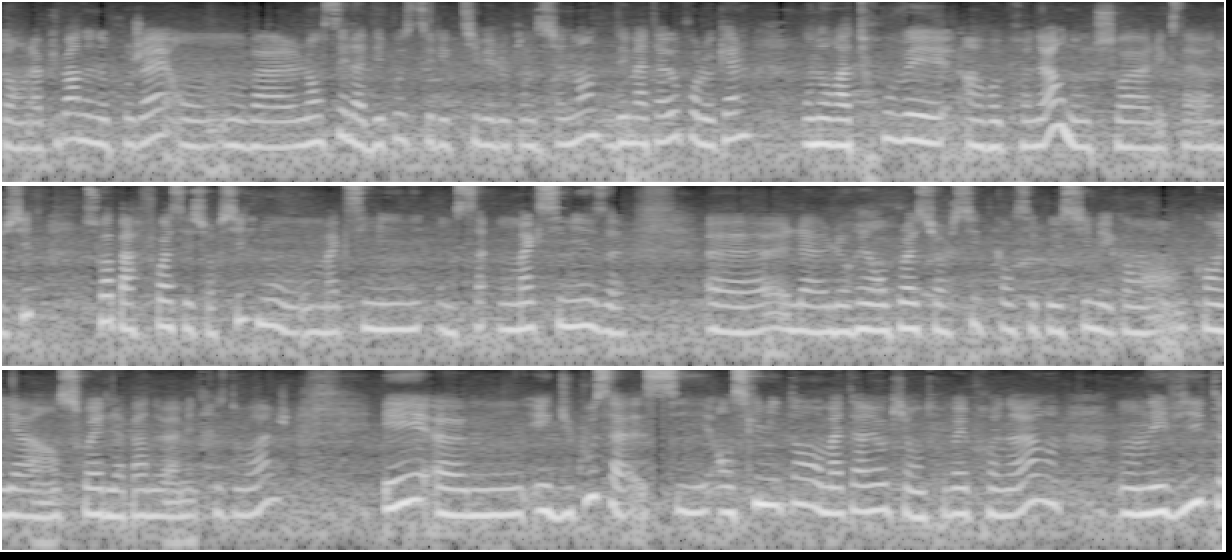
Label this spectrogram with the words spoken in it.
dans la plupart de nos projets, on, va lancer la dépose sélective et le conditionnement des matériaux pour lesquels on aura trouvé un repreneur, donc soit à l'extérieur du site, soit parfois c'est sur site. Nous, on maximise, euh, le réemploi sur site quand c'est possible et quand il y a un souhait de la part de la maîtrise d'ouvrage. Et, euh, du coup, en se limitant aux matériaux qui ont trouvé preneur, on évite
